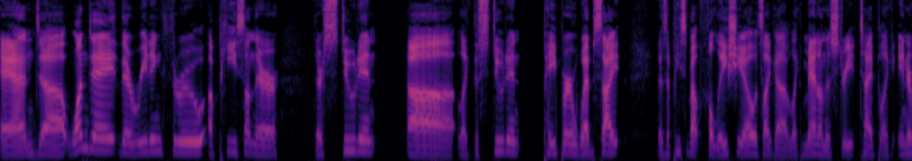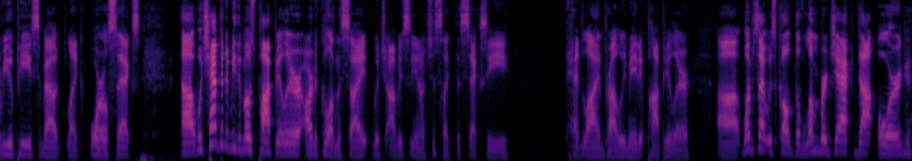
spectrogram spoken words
And uh, one day they're reading through a piece on their their student, uh, like the student paper website. There's a piece about fellatio. It's like a like man on the street type like interview piece about like oral sex, uh, which happened to be the most popular article on the site. Which obviously you know it's just like the sexy headline probably made it popular. Uh, website was called thelumberjack.org,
